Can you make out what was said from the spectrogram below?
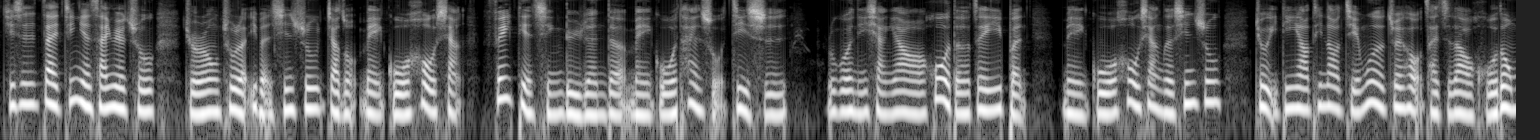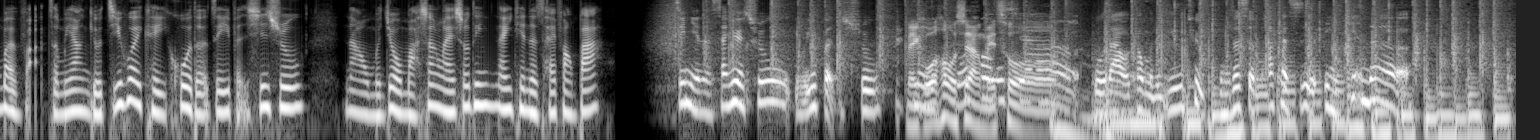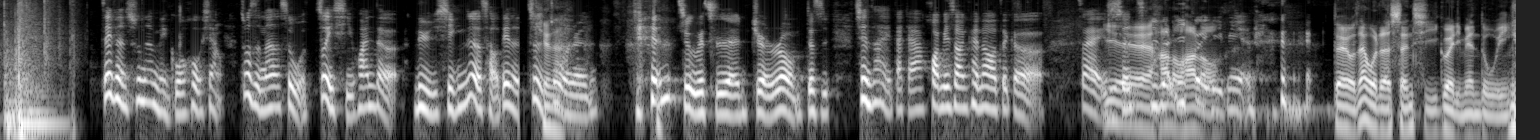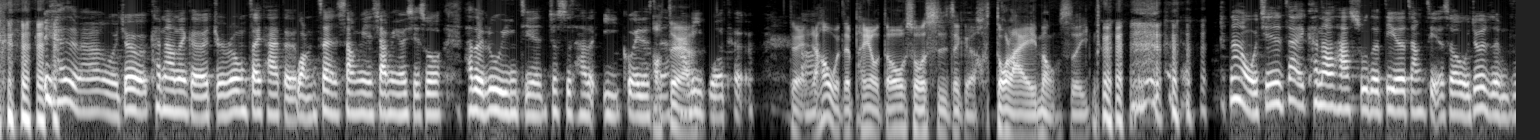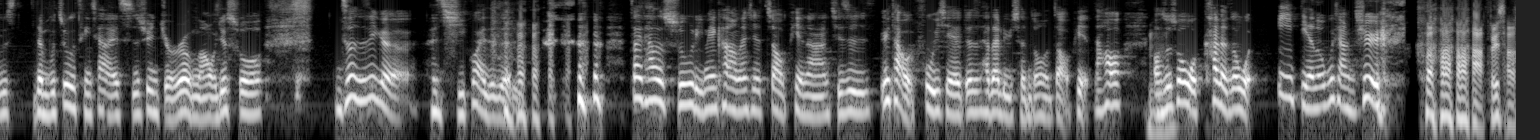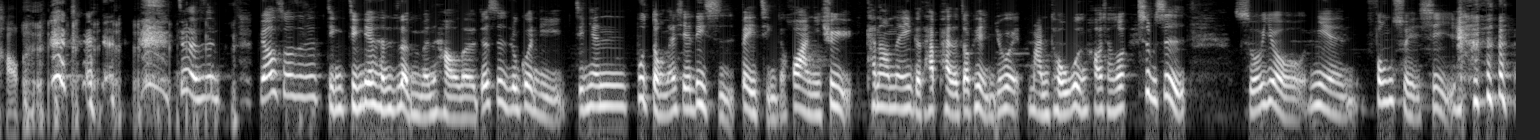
其实，在今年三月初，Jerome 出了一本新书，叫做《美国后巷：非典型旅人的美国探索纪实》。如果你想要获得这一本《美国后巷》的新书，就一定要听到节目的最后，才知道活动办法，怎么样有机会可以获得这一本新书。那我们就马上来收听那一天的采访吧。今年的三月初有一本书《美国后巷》，没错。如果大家有看我们的 YouTube，我们这是 Podcast 是有影片的。这本书呢，《美国后巷》，作者呢是我最喜欢的旅行热炒店的制作人 兼主持人 Jerome，就是现在大家画面上看到这个。在神奇的衣柜里面，yeah，对，我在我的神奇衣柜里面录音。一开始呢，我就看到那个 Jerome 在他的网站上面，下面有写说他的录音间就是他的衣柜的，是哈利波特。哦对，然后我的朋友都说是这个哆啦 A 梦，所以 那我其实，在看到他书的第二章节的时候，我就忍不忍不住停下来私讯 Jerome，然后我就说。你真的是一个很奇怪的人，在他的书里面看到那些照片啊，其实因为他有附一些就是他在旅程中的照片，然后老实说，我看了之后我一点都不想去，非常好，真的是不要说这是景景点很冷门好了，就是如果你今天不懂那些历史背景的话，你去看到那一个他拍的照片，你就会满头问号，想说是不是？所有念风水系、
